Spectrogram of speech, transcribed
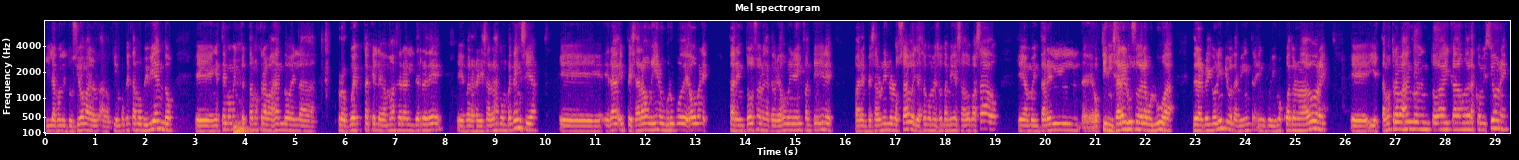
la constitución a, los tiempos que estamos viviendo. Eh, en este momento estamos trabajando en la propuesta que le vamos a hacer al DRD eh, para realizar las competencias. era empezar a unir un grupo de jóvenes talentosos en la categoría juveniles infantiles para empezar a unirnos los sábados, ya eso comenzó también el sábado pasado, eh, aumentar el, eh, optimizar el uso de la burbuja del albergue olímpico, también incluimos cuatro nadadores eh, y estamos trabajando en todas y cada una de las comisiones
